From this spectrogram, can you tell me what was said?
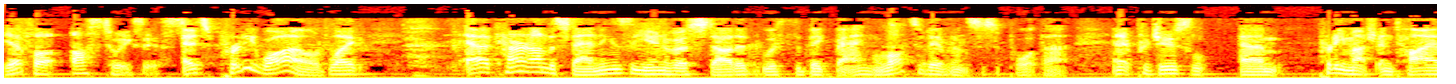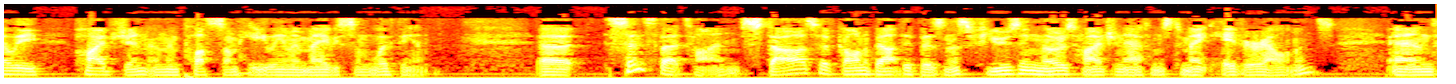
Yep. for us to exist. It's pretty wild. Like, our current understanding is the universe started with the Big Bang. Lots of evidence to support that. And it produced um, pretty much entirely hydrogen and then plus some helium and maybe some lithium. Uh, since that time, stars have gone about their business fusing those hydrogen atoms to make heavier elements. And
